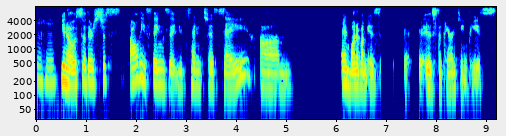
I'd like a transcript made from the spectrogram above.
Mm-hmm. You know, so there's just all these things that you tend to say. Um, and one of them is is the parenting piece.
